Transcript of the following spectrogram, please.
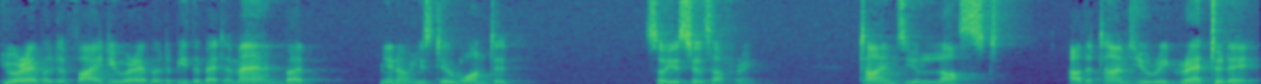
You were able to fight, you were able to be the better man, but you know, you still want it, so you're still suffering. Times you lost are the times you regret today,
